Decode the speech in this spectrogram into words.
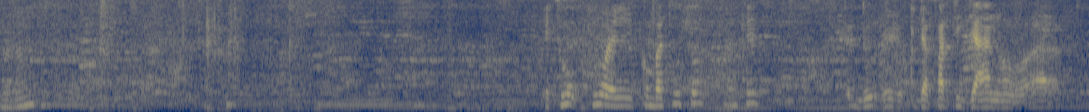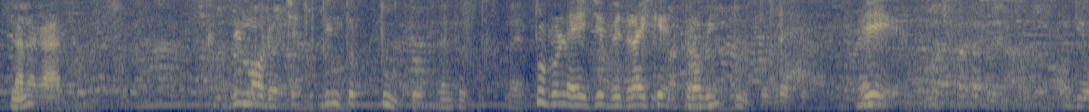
no? Mhm. E tu, tu hai combattuto anche? Da partigiano a, Sì? da ragazzo. Di modo c'è dentro tutto. Dentro tutto. Tu lo leggi e vedrai che trovi tutto proprio. E oddio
